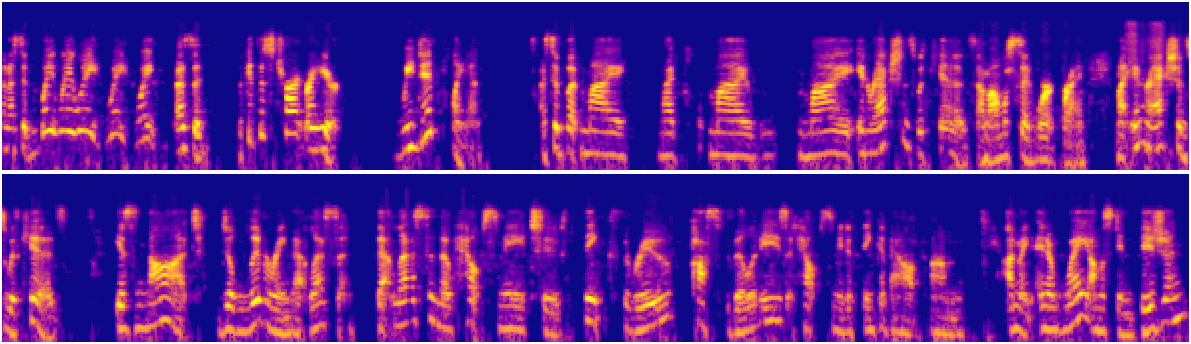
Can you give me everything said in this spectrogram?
And I said, wait, wait, wait, wait, wait. I said, look at this chart right here. We did plan. I said, but my my my my interactions with kids, I'm almost said work, Brian. My interactions with kids is not delivering that lesson. That lesson, though, helps me to think through possibilities. It helps me to think about, um, I mean, in a way, almost envision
